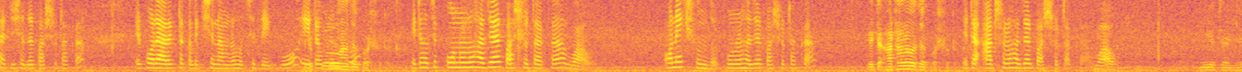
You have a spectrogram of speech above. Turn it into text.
সাঁত্রিশ হাজার পাঁচশো টাকা। এরপরে আরেকটা কালেকশন আমরা হচ্ছে দেখব। এটা এটাও কিন্তু এটা হচ্ছে পনেরো হাজার পাঁচশো টাকা ওয়াও। অনেক সুন্দর পনেরো হাজার পাঁচশো টাকা। এটা আঠারো হাজার পাঁচশো টাকা। এটা আঠারো হাজার পাঁচশো টাকা ওয়াও। নিয়ে চাইলে।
